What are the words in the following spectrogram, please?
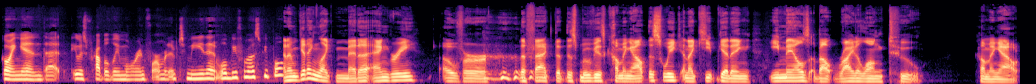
going in that it was probably more informative to me than it will be for most people. And I'm getting like meta angry over the fact that this movie is coming out this week and I keep getting emails about Ride Along 2 coming out.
